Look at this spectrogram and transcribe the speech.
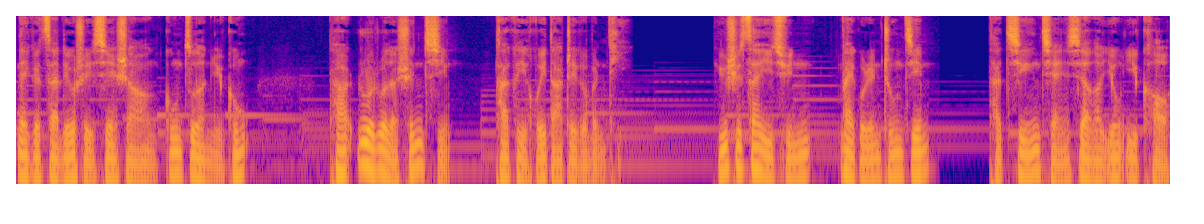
那个在流水线上工作的女工，她弱弱的申请，她可以回答这个问题。于是，在一群外国人中间。他轻盈浅笑的用一口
